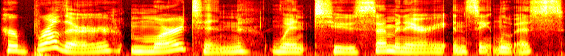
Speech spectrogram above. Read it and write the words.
her brother, Martin, went to seminary in St. Louis.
